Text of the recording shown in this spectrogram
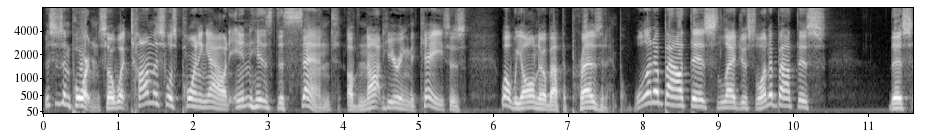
This is important. So, what Thomas was pointing out in his dissent of not hearing the case is well, we all know about the president, but what about this legis? What about this this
